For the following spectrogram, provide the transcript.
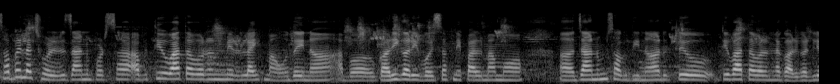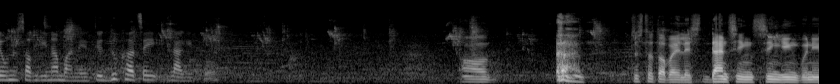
सबैलाई छोडेर जानुपर्छ। अब त्यो वातावरण मेरो लाइफमा हुँदैन। अब घरिघरि भोइस अफ नेपालमा म जानु पनि सक्दिनँ र त्यो त्यो वातावरणलाई घरिघरि ल्याउनु सक्दिनँ भन्ने त्यो दुःख चाहिँ लागेको। जस्तो तपाईँले डान्सिङ सिङ्गिङ पनि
